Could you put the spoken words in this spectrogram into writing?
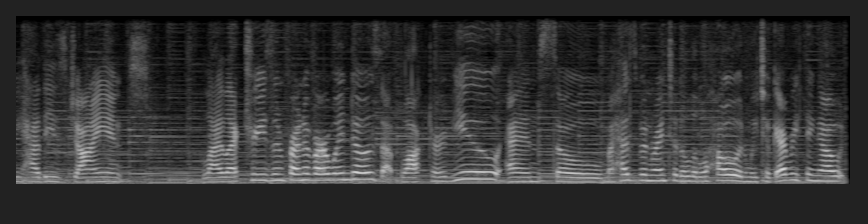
We had these giant lilac trees in front of our windows that blocked our view and so my husband rented a little hoe and we took everything out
